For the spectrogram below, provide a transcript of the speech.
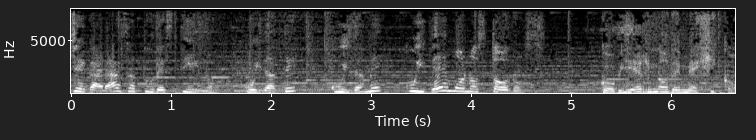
llegarás a tu destino. Cuídate, cuídame, cuidémonos todos. Gobierno de México.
